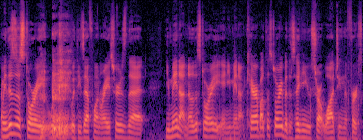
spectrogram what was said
I mean this is a story with, with these F1 racers that you may not know the story and you may not care about the story, but the second you start watching the first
